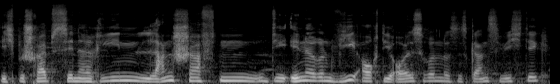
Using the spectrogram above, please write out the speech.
Ich beschreibe Szenerien, Landschaften, die inneren wie auch die äußeren, das ist ganz wichtig.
